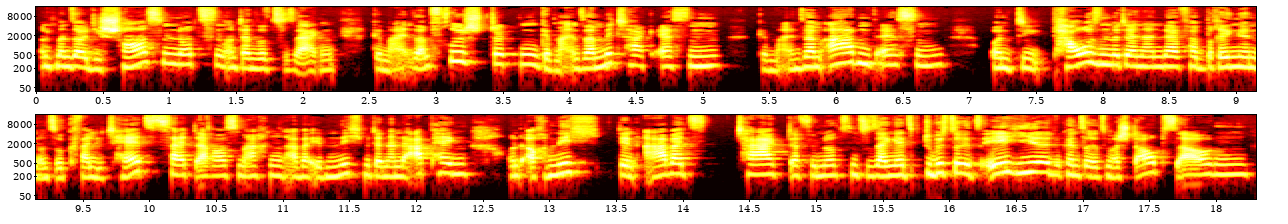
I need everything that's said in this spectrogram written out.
Und man soll die Chancen nutzen und dann sozusagen gemeinsam frühstücken, gemeinsam Mittagessen, gemeinsam Abendessen und die Pausen miteinander verbringen und so Qualitätszeit daraus machen, aber eben nicht miteinander abhängen und auch nicht den Arbeitstag dafür nutzen zu sagen, jetzt du bist doch jetzt eh hier, du kannst doch jetzt mal Staub saugen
